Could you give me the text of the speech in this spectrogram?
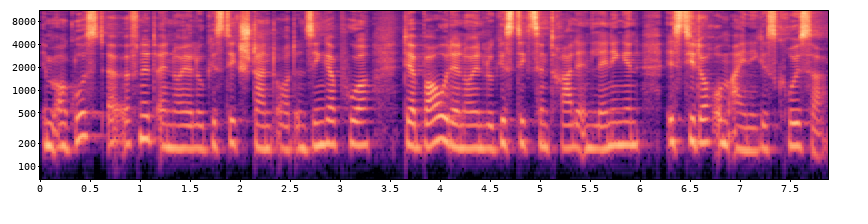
Im August eröffnet ein neuer Logistikstandort in Singapur. Der Bau der neuen Logistikzentrale in Lenningen ist jedoch um einiges größer.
